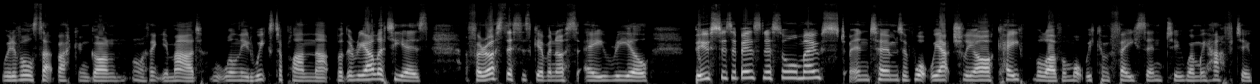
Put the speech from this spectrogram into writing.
we'd have all sat back and gone, Oh, I think you're mad. We'll need weeks to plan that. But the reality is, for us, this has given us a real boost as a business almost in terms of what we actually are capable of and what we can face into when we have to.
